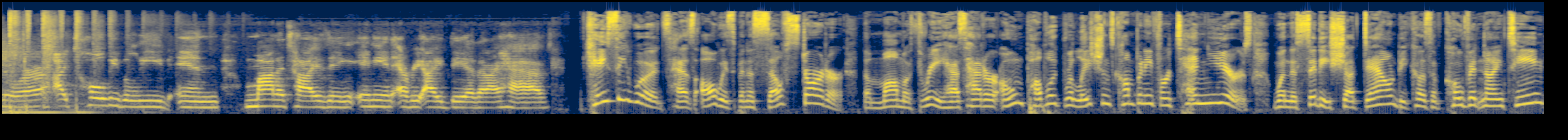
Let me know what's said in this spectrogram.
Entrepreneur. I totally believe in monetizing any and every idea that I have. Kasey Woods has always been a self starter. The mom of three has had her own public relations company for 10 years. When the city shut down because of COVID 19,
